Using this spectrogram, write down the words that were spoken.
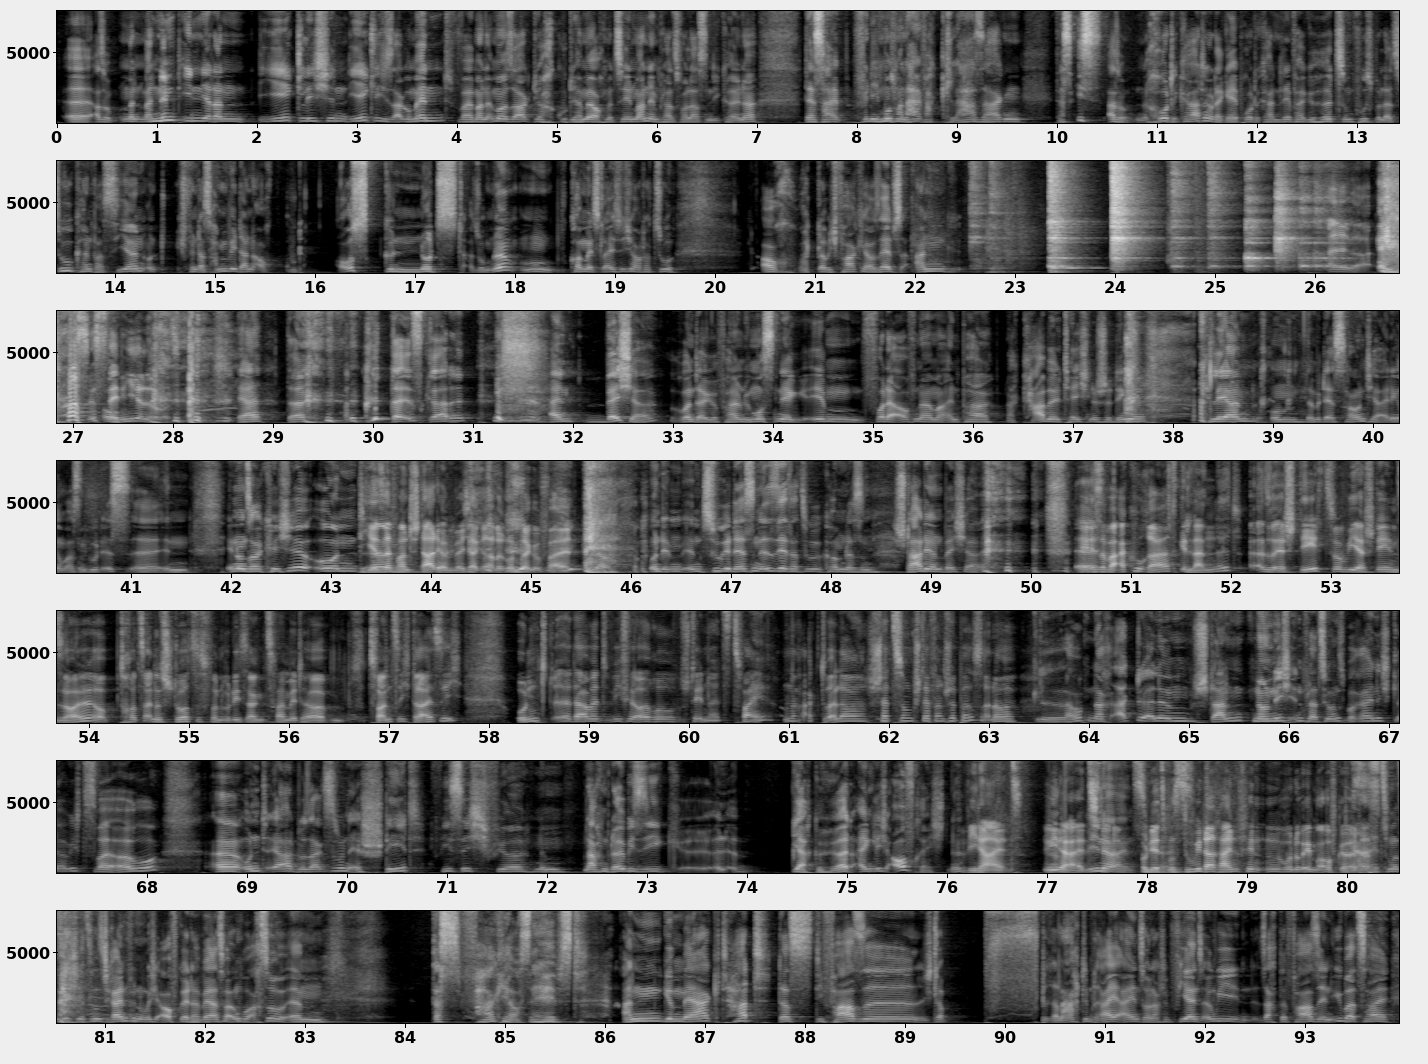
äh, also man, man nimmt ihnen ja dann jeglichen, jegliches Argument, weil man immer sagt, ja gut, die haben ja auch mit zehn Mann den Platz verlassen, die Kölner. Deshalb, finde ich, muss man einfach klar sagen, das ist, also eine rote Karte oder gelb-rote Karte in dem Fall gehört zum Fußball dazu, kann passieren. Und ich finde, das haben wir dann auch gut ausgenutzt. Also, ne, hm, kommen jetzt gleich sicher auch dazu. Auch, hat, glaube ich, Farke auch selbst an. Alter, was ist denn Oh. hier los? ja, da, da ist gerade ein Becher runtergefallen. Wir mussten hier eben vor der Aufnahme ein paar na, kabeltechnische Dinge klären, um, damit der Sound hier einigermaßen gut ist äh, in, in unserer Küche. Und, Hier ist ähm, einfach ein Stadionbecher gerade runtergefallen. Genau. Und im, im Zuge dessen ist es jetzt dazu gekommen, dass ein Stadionbecher. Er ist aber akkurat gelandet. Also er steht so, wie er stehen soll, ob, trotz eines Sturzes von, würde ich sagen, 2,20 Meter, 30. Und äh, David, wie viel Euro stehen da jetzt? Zwei nach aktueller Schätzung Stefan Schippers? Oder? glaub, nach aktuellem Stand noch nicht inflationsbereinigt, glaube ich, 2 Euro. Äh, und ja, du sagst es schon, er steht, wie es sich für einem, nach einem Derby-Sieg äh, äh, ja, gehört, eigentlich aufrecht. Ne? Wiener 1. Wiener Ja, 1. Wiener steht da. 1, Und jetzt musst du wieder reinfinden, wo du eben aufgehört Ja, hast. jetzt muss, ich, jetzt muss ich reinfinden, wo ich aufgehört habe. Ja, es war irgendwo, ach so, ähm, dass Fark ja auch selbst angemerkt hat, dass die Phase, ich glaube, nach dem 3-1 oder nach dem 4-1 irgendwie sagt eine Phase in Überzahl,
